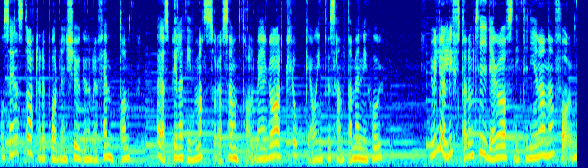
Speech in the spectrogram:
och sedan jag startade podden 2015 har jag spelat in massor av samtal med en rad kloka och intressanta människor. Nu vill jag lyfta de tidigare avsnitten i en annan form.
